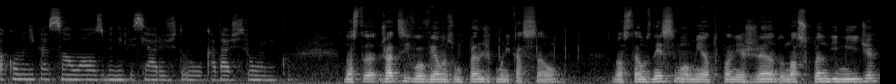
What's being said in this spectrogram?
a comunicação aos beneficiários do cadastro único? Nós já desenvolvemos um plano de comunicação. Nós estamos nesse momento planejando o nosso plano de mídia.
